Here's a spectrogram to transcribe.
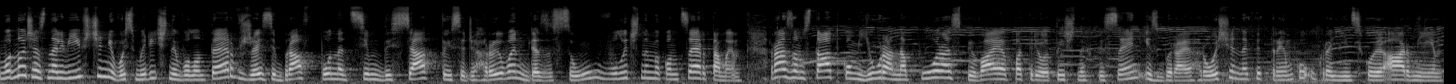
Водночас на Львівщині восьмирічний волонтер вже зібрав понад 70 тисяч гривень для ЗСУ вуличними концертами. Разом з татком Юра Напора співає патріотичних пісень і збирає гроші на підтримку української армії.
